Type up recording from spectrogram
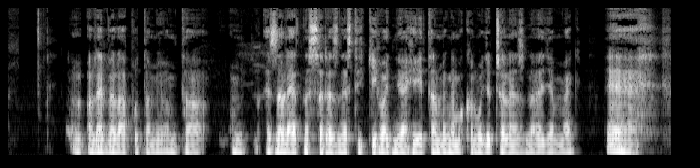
a level upot, ami, amit, a, amit ezzel lehetne szerezni, ezt így kihagyni a héten, meg nem akarom, hogy a challenge ne legyen meg. Eh,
